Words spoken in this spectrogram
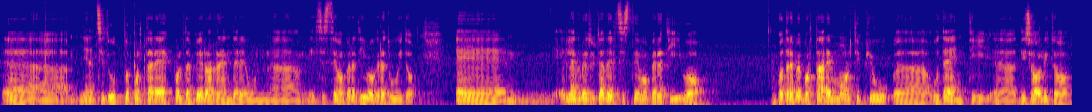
eh, innanzitutto portare Apple davvero a rendere un, uh, il sistema operativo gratuito. E, la gratuità del sistema operativo potrebbe portare molti più uh, utenti. Uh, di solito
